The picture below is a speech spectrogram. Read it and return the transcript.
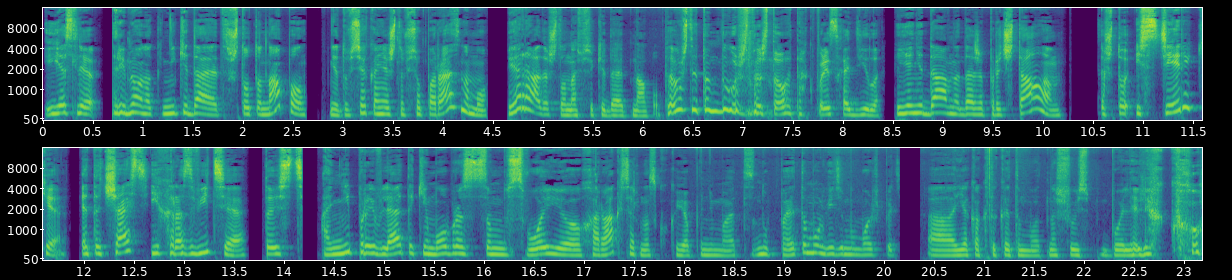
И если ребенок не кидает что-то на пол, нет, у всех, конечно, все по-разному. Я рада, что она все кидает на пол, потому что это нужно, что вот так происходило. И я недавно даже прочитала, что истерики – это часть их развития. То есть они проявляют таким образом свой э, характер, насколько я понимаю. Ну, поэтому, видимо, может быть, э, я как-то к этому отношусь более легко.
